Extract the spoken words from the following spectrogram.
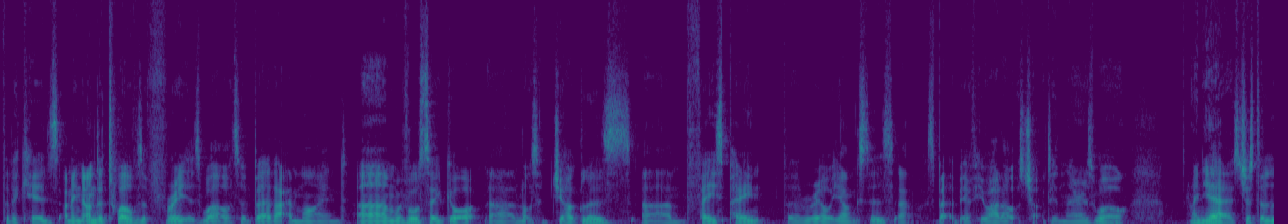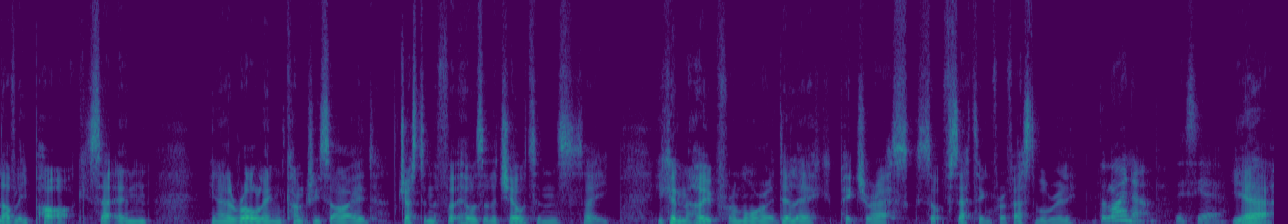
for the kids. I mean, under 12s are free as well, so bear that in mind. Um, we've also got uh, lots of jugglers, um, face paint for the real youngsters. Uh, I expect there'll be a few adults chucked in there as well. And yeah, it's just a lovely park set in, you know, the rolling countryside, just in the foothills of the Chilterns. So you, you couldn't hope for a more idyllic, picturesque sort of setting for a festival, really. The lineup this year. Yeah,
